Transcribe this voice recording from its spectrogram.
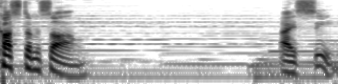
Custom song. I see.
